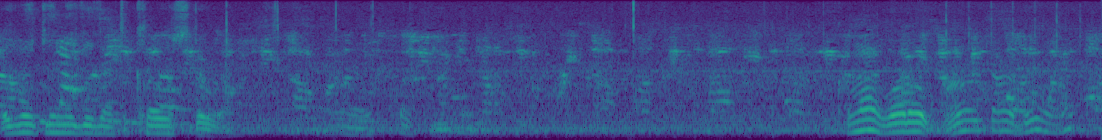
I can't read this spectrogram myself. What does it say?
Let's make these niggas at the clothes store. Oh, you. Come on, what up, bro? What y'all doing?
